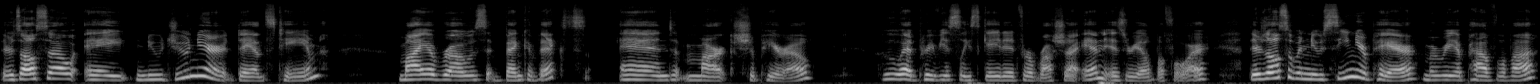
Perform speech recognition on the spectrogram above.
There's also a new junior dance team, Maya Rose Benkovics and Mark Shapiro, who had previously skated for Russia and Israel before. There's also a new senior pair, Maria Pavlova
